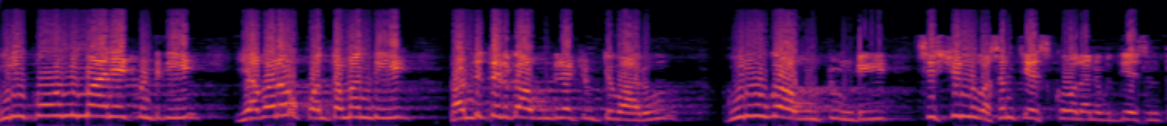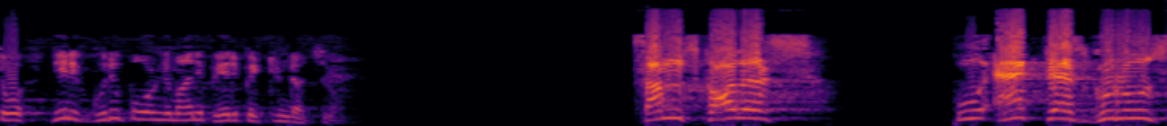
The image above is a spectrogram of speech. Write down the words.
గురు పౌర్ణిమ అనేటువంటిది ఎవరో కొంతమంది పండితులుగా ఉండేటువంటి వారు గురువుగా ఉంటుండి శిష్యుని వశం చేసుకోవాలనే ఉద్దేశంతో దీనికి గురు పౌర్ణిమ అని పేరు పెట్టిండొచ్చు. Some scholars who act as gurus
